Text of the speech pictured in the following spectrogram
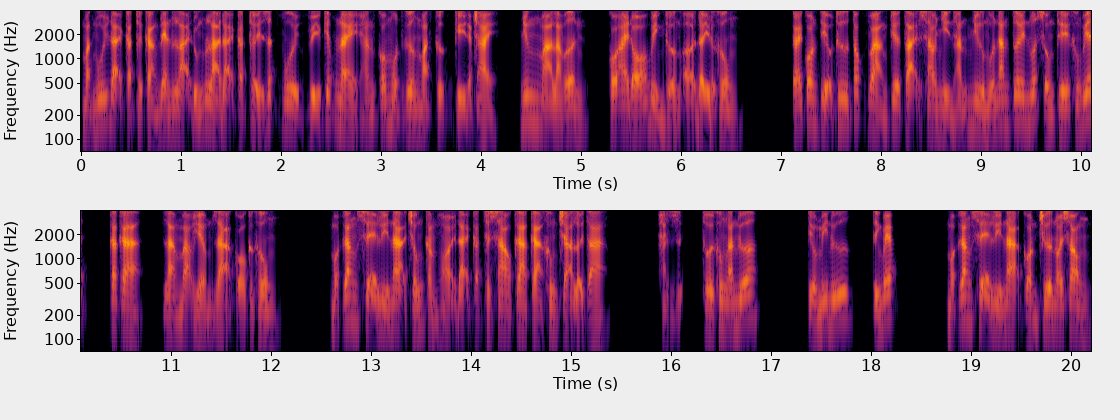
mặt mũi đại cặt thời càng đen lại đúng là đại cặt thấy rất vui vì kiếp này hắn có một gương mặt cực kỳ đẹp trai, nhưng mà làm ơn, có ai đó bình thường ở đây được không? Cái con tiểu thư tóc vàng kia tại sao nhìn hắn như muốn ăn tươi nuốt sống thế không biết, ca ca, làm mạo hiểm giả có cực không? Mặc găng sẽ lì nạ chống cằm hỏi đại cặt thật sao ca ca không trả lời ta. Thôi không ăn nữa. Tiểu mỹ nữ, tính bếp mặc găng sệ lì nạ còn chưa nói xong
